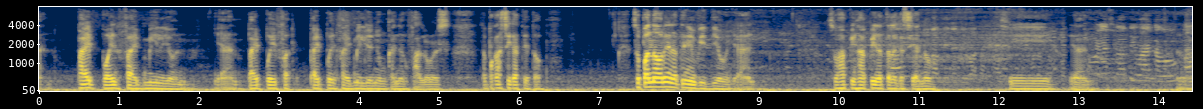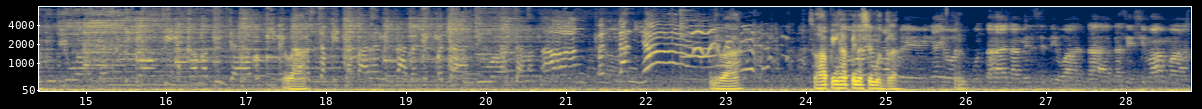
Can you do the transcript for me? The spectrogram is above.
yan. 5.5 million. Yan. 5.5 5.5 million yung kanyang followers. Napakasikat nito. So panoorin natin yung video. Yan. So happy happy na talaga si ano. Si yan. Diba? Diba? So happy happy na si Mudra. Ngayon, puntahan namin si Diwata. Kasi si Mama,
